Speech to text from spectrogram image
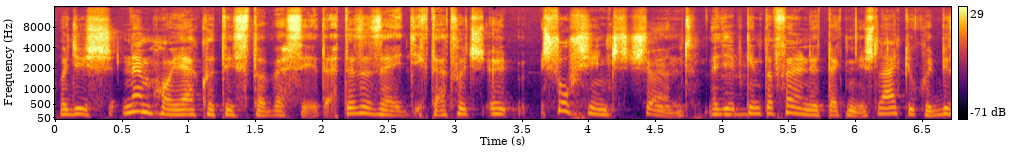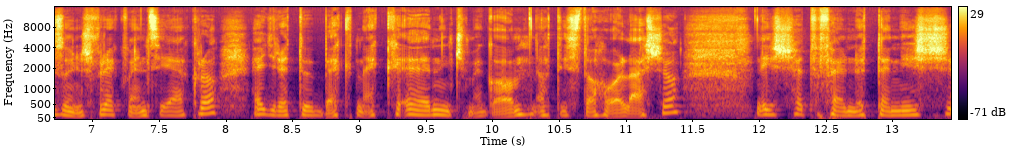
vagyis nem hallják a tiszta beszédet. Ez az egyik. Tehát, hogy sosincs csönd. Egyébként a felnőtteknél is látjuk, hogy bizonyos frekvenciákra egyre többeknek nincs meg a, a tiszta hallása, és hát felnőtten is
